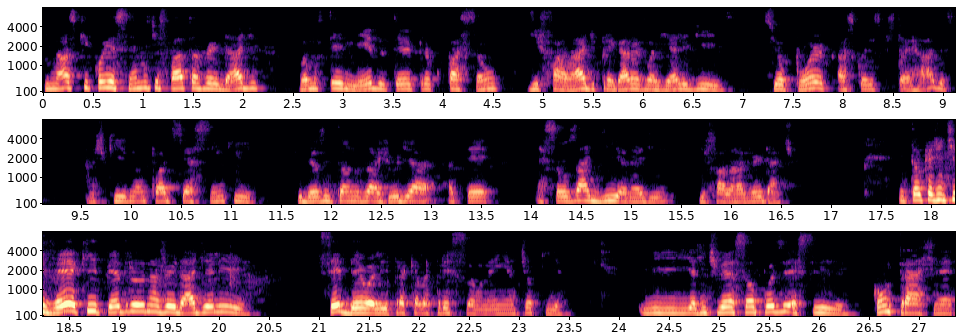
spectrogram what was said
E nós que conhecemos de fato a verdade, vamos ter medo, ter preocupação de falar, de pregar o evangelho, de se opor às coisas que estão erradas. Acho que não pode ser assim que, que Deus então nos ajude a, a ter essa ousadia né, de, de falar a verdade. Então, o que a gente vê é que Pedro, na verdade, ele cedeu ali para aquela pressão né, em Antioquia. E a gente vê essa esse contraste, né?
